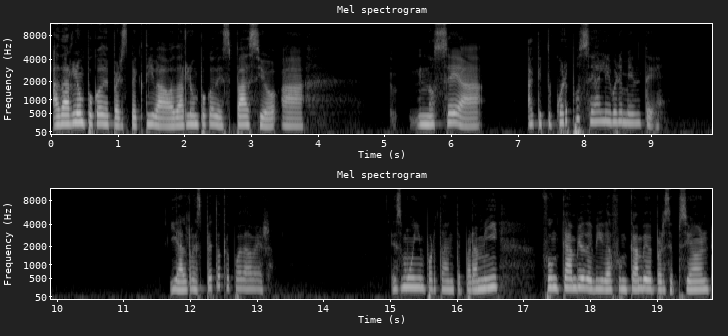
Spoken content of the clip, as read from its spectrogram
a, darle un poco de perspectiva o a darle un poco de espacio a, no sé, a, a que tu cuerpo sea libremente y al respeto que pueda haber. Es muy importante. Para mí fue un cambio de vida, fue un cambio de percepción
